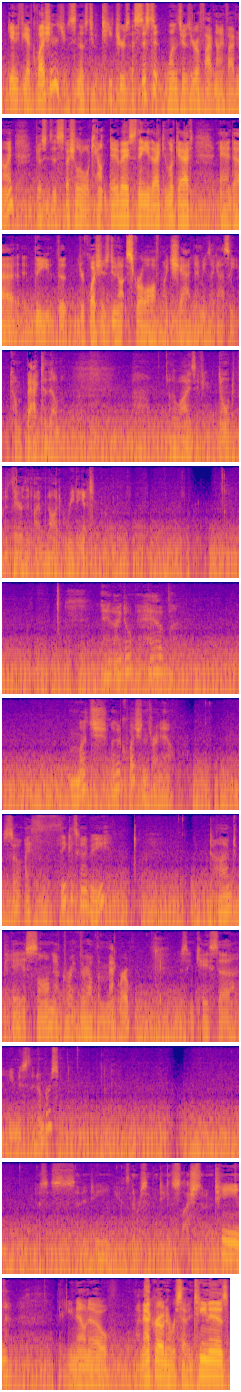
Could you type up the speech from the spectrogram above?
Again, if you have questions, you can send those to Teacher's Assistant 1005959. It goes into the special little account database thingy that I can look at, and uh, the the your questions do not scroll off my chat. And it means I can actually come back to them. Um, otherwise, if you don't put it there, then I'm not reading it. And I don't have much other questions right now. So I think it's going to be time to play a song after I throw out the macro, just in case uh, you missed the numbers. This is 17. Yeah, it's number 17 slash 17. You now know my macro number 17 is.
